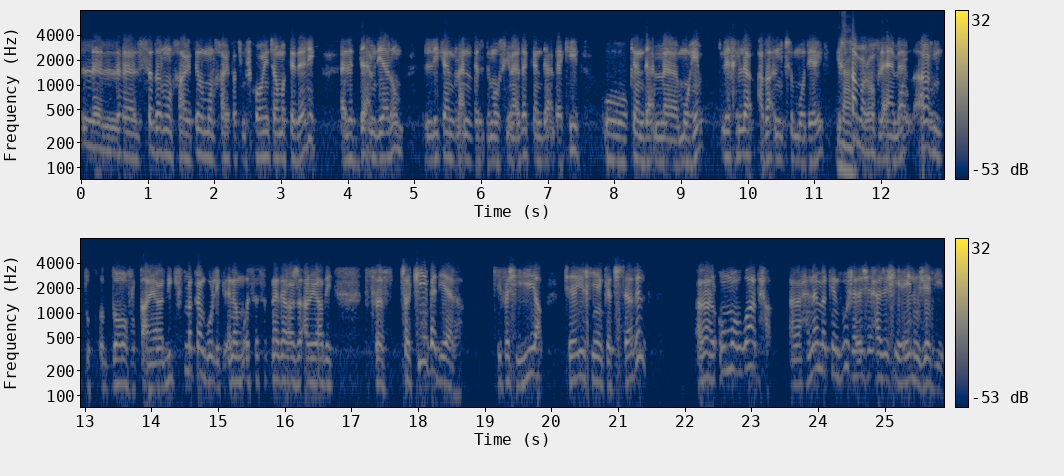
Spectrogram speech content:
للساده المنخرطين والمنخرطات مشكورين هما كذلك على الدعم ديالهم اللي كان معنا الموسم هذا كان دعم أكيد وكان دعم مهم. اللي خلى أعضاء المكتب المديري نعم. يستمروا في العمل رغم الظروف القاهرة. اللي كيف ما كنقول لك لأن مؤسسه نادي الرجاء الرياضي في التركيبة ديالها كيفاش هي تاريخيا كتشتغل راه الأمور واضحة. راه حنا ما كندويش على شي حاجة شي علم جديد.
